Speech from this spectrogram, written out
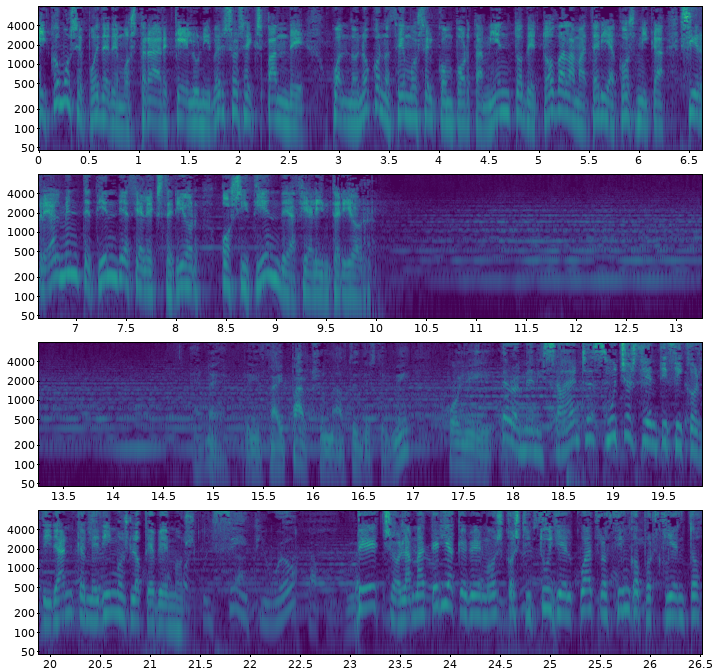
¿Y cómo se puede demostrar que el universo se expande cuando no conocemos el comportamiento de toda la materia cósmica, si realmente tiende hacia el exterior o si tiende hacia el interior? Muchos científicos dirán que medimos lo que vemos. De hecho, la materia que vemos constituye el 4 o 5%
